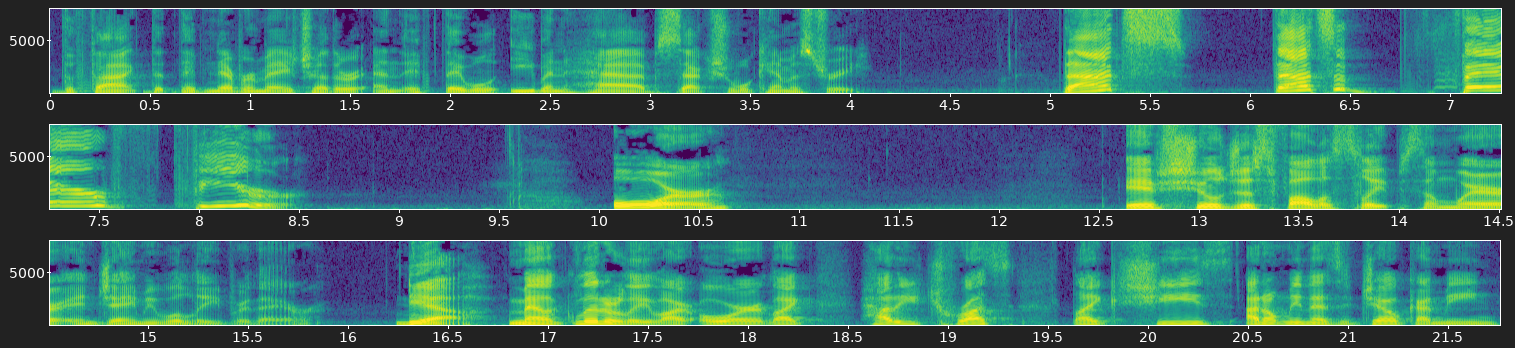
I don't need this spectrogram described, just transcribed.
the fact that they've never met each other and if they will even have sexual chemistry. That's that's a fair fear. or if she'll just fall asleep somewhere and Jamie will leave her there. Yeah. I mean, like literally, like or like, how do you trust? Like she's. I don't mean that as a joke. I mean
